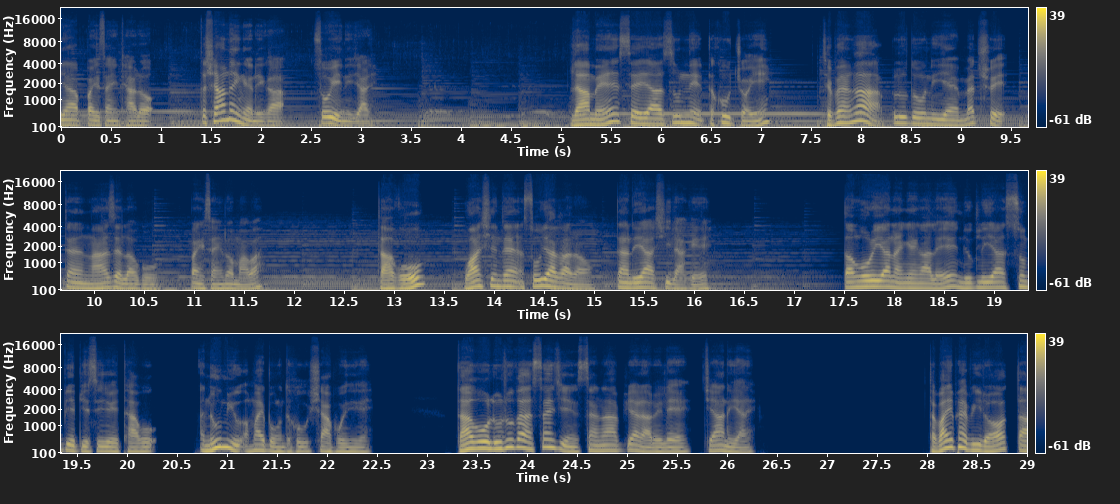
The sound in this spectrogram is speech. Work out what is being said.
များပိုင်ဆိုင်ထားတော့တခြားနိုင်ငံတွေကစိုးရိမ်နေကြတယ်လာမယ်ဆယ်ရာစုနှစ်တခုကျော်ရင် ဂျပန်ကပလူတိုနီယံမက်ထရစ်တန်90လောက်ကိုပိုင်ဆိုင်တော့မှာပါဒါကိုဝါရှင်တန်အစိုးရကတော့တန်တရားရှိလာခဲ့တယ်တောင်ကိုရီးယားနိုင်ငံကလည်းနျူကလ িয়ার စွန့်ပစ်ပစ္စည်းတွေထားဖို့အနုမြူအမိုက်ပုံတစ်ခုရှာဖွေနေတယ်ဒါကိုလူထုကစန့်ကျင်ဆန္ဒပြတာတွေလည်းကြားနေရတယ်တပိုက်ဖက်ပြီးတော့တာ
